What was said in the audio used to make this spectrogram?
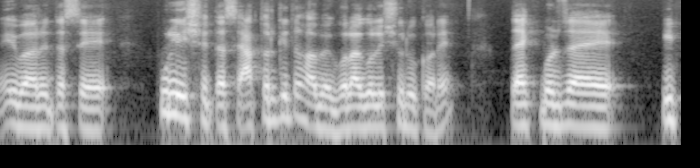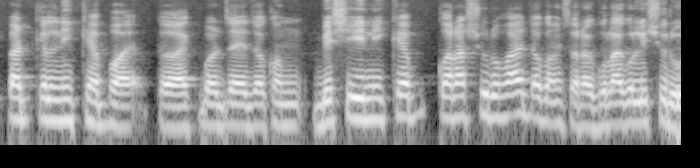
এবার হইতেছে, পুলিশ হইতেছে, আতর্কিত হবে, গোলাগুলি শুরু করে। তো এক পর্যায়ে ইটপাটকেল নিক্ষেপ হয়। তো এক পর্যায়ে যখন বেশি নিক্ষেপ করা শুরু হয়, তখন ওরা গোলাগুলি শুরু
